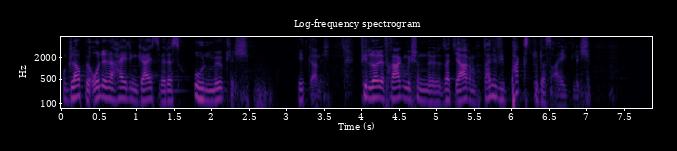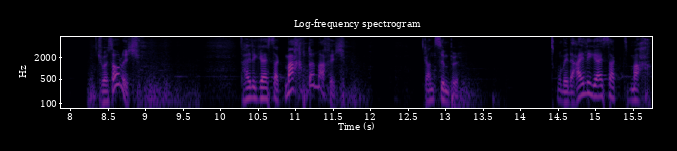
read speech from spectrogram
und glaub mir, ohne den Heiligen Geist wäre das unmöglich. Geht gar nicht. Viele Leute fragen mich schon äh, seit Jahren, Daniel, wie packst du das eigentlich? Ich weiß auch nicht. Der Heilige Geist sagt, mach, dann mache ich. Ganz simpel. Und wenn der Heilige Geist sagt, mach,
